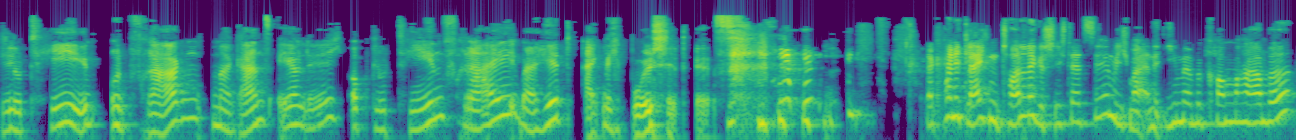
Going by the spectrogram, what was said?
Gluten und fragen mal ganz ehrlich, ob glutenfrei bei HIT eigentlich Bullshit ist. Da kann ich gleich eine tolle Geschichte erzählen, wie ich mal eine E-Mail bekommen habe,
